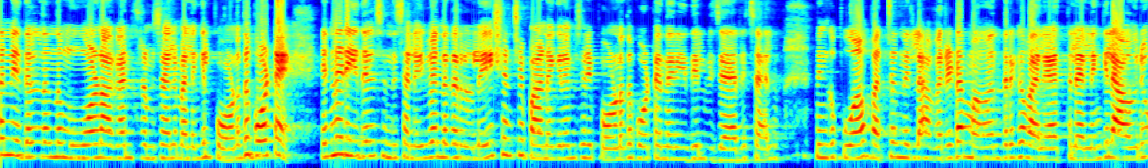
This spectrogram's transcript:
തന്നെ ഇതിൽ നിന്ന് മൂവ് ഓൺ ആകാൻ ശ്രമിച്ചാലും അല്ലെങ്കിൽ പോണത് പോട്ടെ എന്ന രീതിയിൽ ചിന്തിച്ചാലും ഈവൻ അത് റിലേഷൻഷിപ്പ് ആണെങ്കിലും ശരി പോണത് പോട്ടെ എന്ന രീതിയിൽ വിചാരിച്ചാലും നിങ്ങൾക്ക് പോകാൻ പറ്റുന്നില്ല. അവരുടെ മാന്ത്രിക വലയത്തിൽ അല്ലെങ്കിൽ ആ ഒരു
